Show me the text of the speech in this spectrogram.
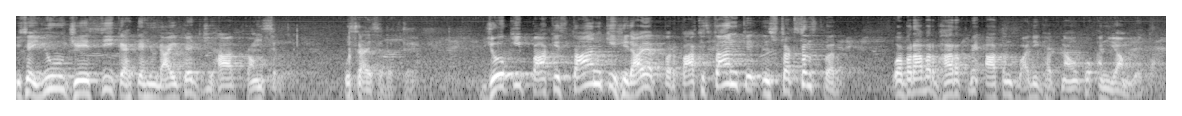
इसे यूजेसी कहते हैं यूनाइटेड जिहाद काउंसिल उसका ऐसे रखते हैं। जो कि पाकिस्तान की हिदायत पर, पाकिस्तान के इंस्ट्रक्शंस पर, वह बराबर भारत में आतंकवादी घटनाओं को अंजाम देता है।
